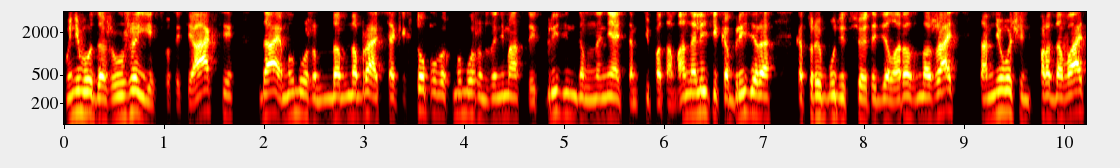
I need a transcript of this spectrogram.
у него даже уже есть вот эти акции, да, и мы можем набрать всяких топовых, мы можем заниматься их бридингом, нанять там типа там аналитика бридера, который будет все это дело размножать, там не очень продавать,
